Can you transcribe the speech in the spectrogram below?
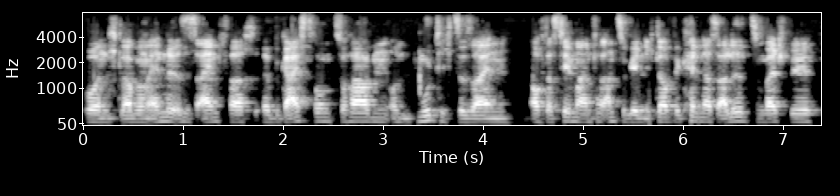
Und ich glaube, am Ende ist es einfach, äh, Begeisterung zu haben und mutig zu sein, auch das Thema einfach anzugehen. Ich glaube, wir kennen das alle. Zum Beispiel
